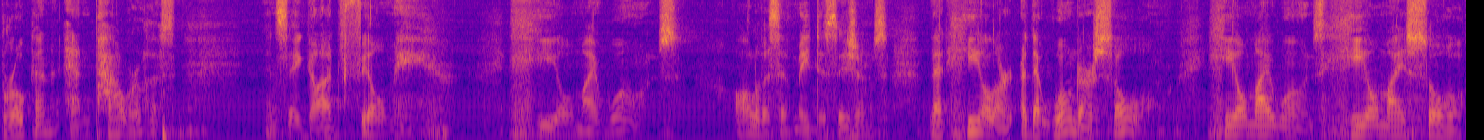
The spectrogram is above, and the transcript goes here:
broken and powerless and say, God, fill me, heal my wounds. All of us have made decisions that heal our, uh, that wound our soul. Heal my wounds, heal my soul,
